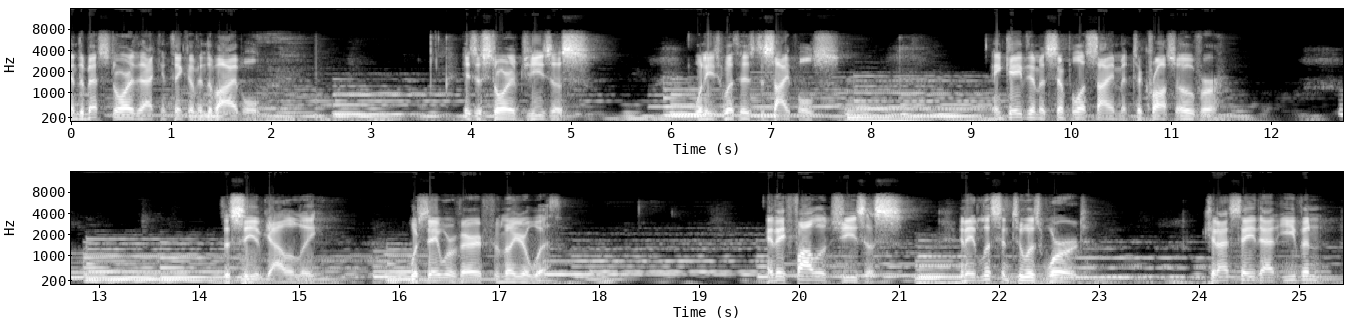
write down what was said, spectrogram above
And the best story that I can think of in the Bible is the story of Jesus when he's with his disciples and gave them a simple assignment to cross over the Sea of Galilee, which they were very familiar with. And they followed Jesus and they listened to his word. Can I say that even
